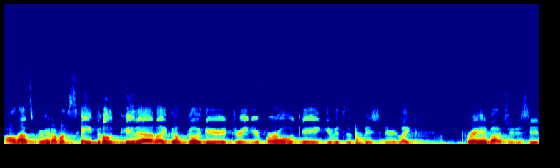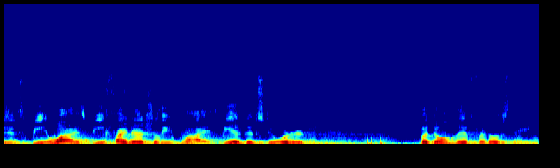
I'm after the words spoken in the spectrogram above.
All that's great. I'm not saying don't do that. Like, don't go here and drain your 401k and give it to the missionary. Like, pray about your decisions. Be wise. Be financially wise. Be a good steward. But don't live for those things.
